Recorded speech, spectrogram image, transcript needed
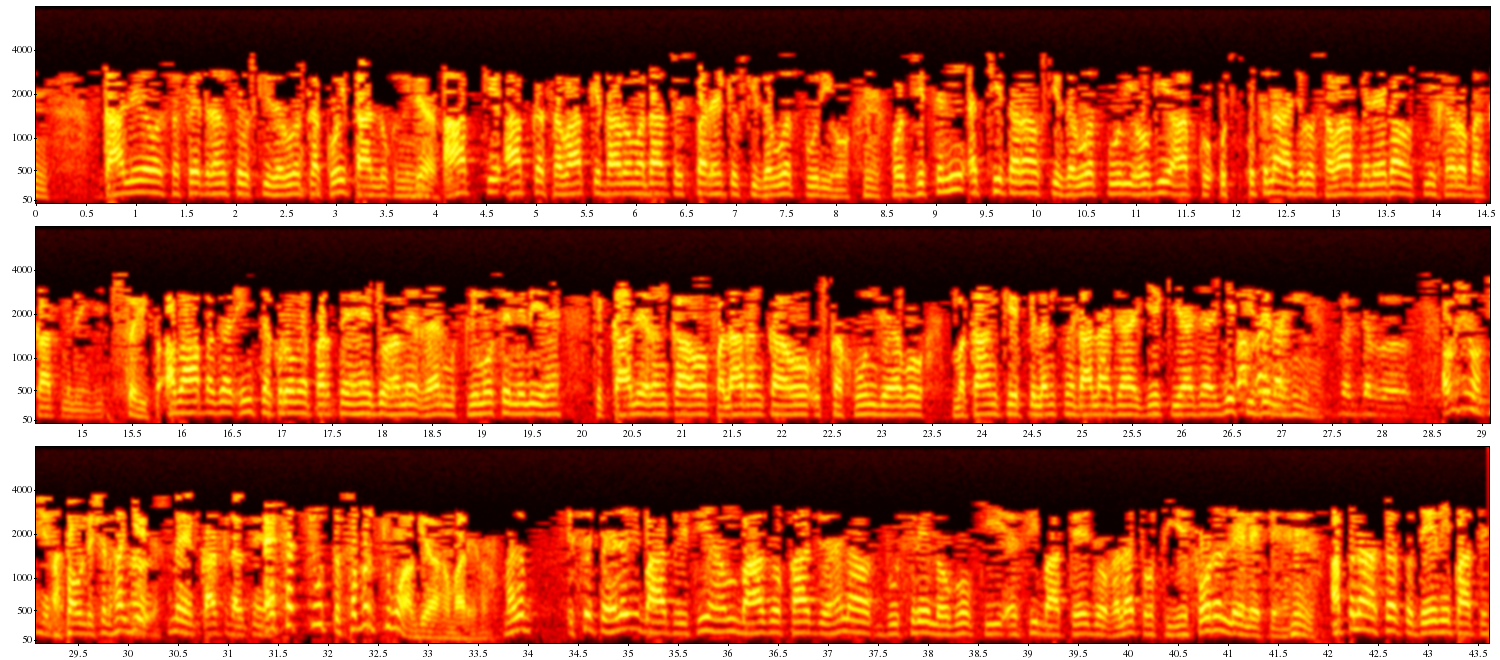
کالے اور سفید رنگ سے اس کی ضرورت کا کوئی تعلق نہیں ہے۔ آپ کے آپ کا ثواب کے دار و مدار تو اس پر ہے کہ اس کی ضرورت پوری ہو۔ اور جتنی اچھی طرح اس کی ضرورت پوری ہوگی آپ کو اتنا اجر و ثواب ملے گا اتنی خیر و برکات ملیں گی۔ صحیح۔ تو اب آپ اگر ان چکروں میں پڑھتے ہیں جو ہمیں غیر مسلموں سے ملی ہے کہ کالے رنگ کا ہو فلا رنگ کا ہو اس کا خون جو ہے وہ مکان کے پلنک میں ڈالا جائے یہ کیا جائے یہ چیزیں نہیں ہیں۔ جب فاؤنڈیشن ہوتی ہے فاؤنڈیشن ہاں یہ اس میں کاٹ کے ڈالتے ہیں۔ ایسا کیوں تصور کیوں آ گیا ہمارے ہاں؟ مطلب اس سے پہلے بھی بات ہوئی تھی ہم بعض اوقات جو ہے نا دوسرے لوگوں کی ایسی باتیں جو غلط ہوتی ہے فوراً لے لیتے ہیں۔ اپنا اثر تو دے نہیں پاتے۔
